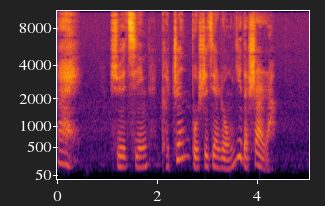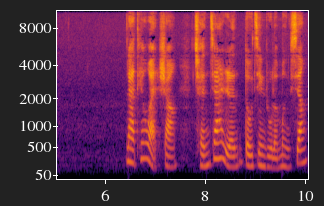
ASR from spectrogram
唉，学琴可真不是件容易的事儿啊。那天晚上，全家人都进入了梦乡。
